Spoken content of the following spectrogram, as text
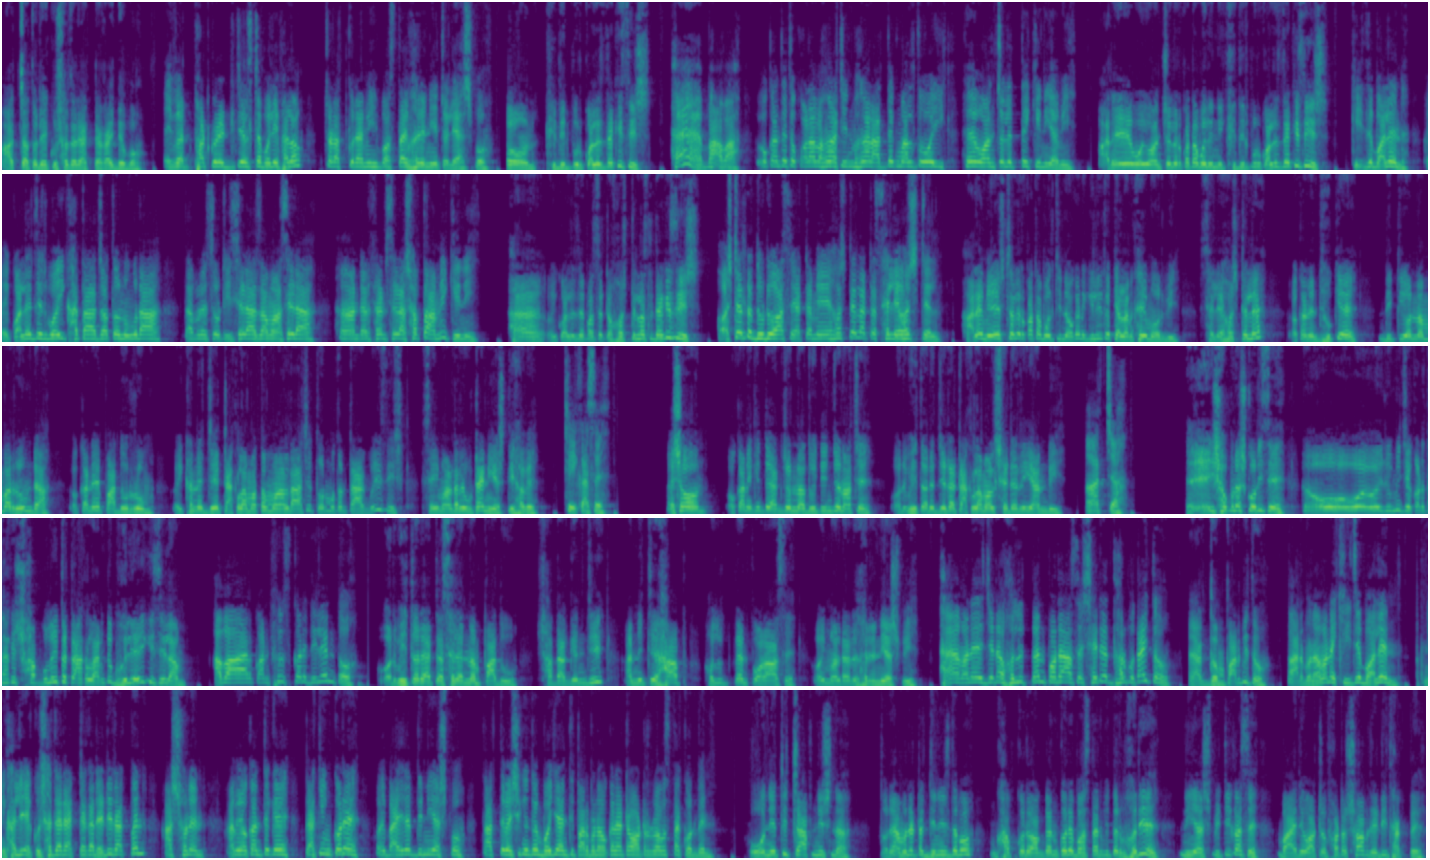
আচ্ছা তোর একুশ হাজার এক টাকাই দেবো। এবার ফট করে ডিটেলসটা বলে ফেলো। চটাৎ করে আমি বস্তায় ভরে নিয়ে চলে আসব। শোন খিদিরপুর কলেজ দেখেছিস? হ্যাঁ বাবা। ওখানে থেকে তো কড়া ভাঙা টিন ভাঙার অর্ধেক মাল তো ওই হ্যাঁ অঞ্চলের থেকে কিনি আমি। আরে ওই অঞ্চলের কথা বলিনি। খিদিরপুর কলেজ দেখেছিস? কি যে বলেন ওই কলেজের বই খাতা যত নোংরা তারপরে চটি সেরা জামা সেরা হ্যাঁ আন্ডারফ্যান্ড সেরা সব তো আমি কিনি। হ্যাঁ ওই কলেজের পাশে একটা হোস্টেল আছে দেখেছিস? হোস্টেল তো দুটো আছে একটা মেয়ে হোস্টেল একটা ছেলে হোস্টেল আরে মেয়ে হোস্টেলের কথা বলছি না ওখানে গেলি তো কেলান খেয়ে মরবি। ছেলে হোস্টেলে ওখানে ঢুকে দ্বিতীয় নাম্বার রুমটা ওখানে পাদুর রুম ওইখানে যে টাকলা মতো মালটা আছে তোর মতন টাক বুঝিস সেই মালটা উঠায় নিয়ে আসতে হবে। ঠিক আছে। শোন ওখানে কিন্তু একজন না দুই তিনজন আছে ওর ভিতরে যেটা টাকলা মাল সেটারই আনবি। আচ্ছা। এই সর্বনাশ করিছে। ও ও- ওই রুমে যে কটা থাকে সবগুলোই তো টাকলা আমি তো ভুলেই গেছিলাম। আবার কনফিউজ করে দিলেন তো? ওর ভিতরে একটা ছেলের নাম পাদু সাদা গেঞ্জি আর নিচে হাফ হলুদ প্যান্ট পরা আছে। ওই মালটা ধরে নিয়ে আসবি। হ্যাঁ মানে যেটা হলুদ প্যান্ট পরে আছে সেটা ধরবো তাই তো? একদম পারবি তো? পারব না মানে কি যে বলেন? আপনি খালি একুশ হাজার এক টাকা রেডি রাখবেন। আর শোনেন আমি ওখান থেকে প্যাকিং করে ওই বাইরের দিয়ে নিয়ে আসব। তার থেকে বেশি কিন্তু বই আনতে পারব না ওখানে একটা অটোর ব্যবস্থা করবেন। ও নিয়ে তুই চাপ নিস না। তোরে এমন একটা জিনিস দেবো ঘপ করে অজ্ঞান করে বস্তার ভিতর ভরিয়ে নিয়ে আসবি ঠিক আছে? বাইরে অটো ফটো সব রেডি থাকবে।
